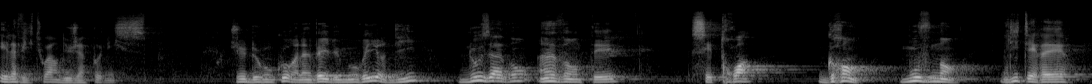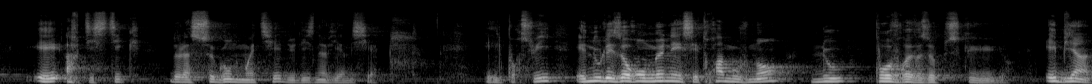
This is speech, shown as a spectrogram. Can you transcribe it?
et la victoire du japonisme. Jules de Goncourt, à la veille de mourir, dit Nous avons inventé ces trois grands mouvements littéraires et artistiques de la seconde moitié du XIXe siècle. Et il poursuit, et nous les aurons menés, ces trois mouvements, nous, pauvres obscurs. Eh bien,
